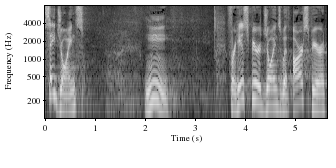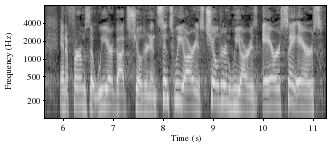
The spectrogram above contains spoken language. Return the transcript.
Say joins. Hmm. For His Spirit joins with our spirit and affirms that we are God's children. And since we are His children, we are His heirs. Say heirs.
